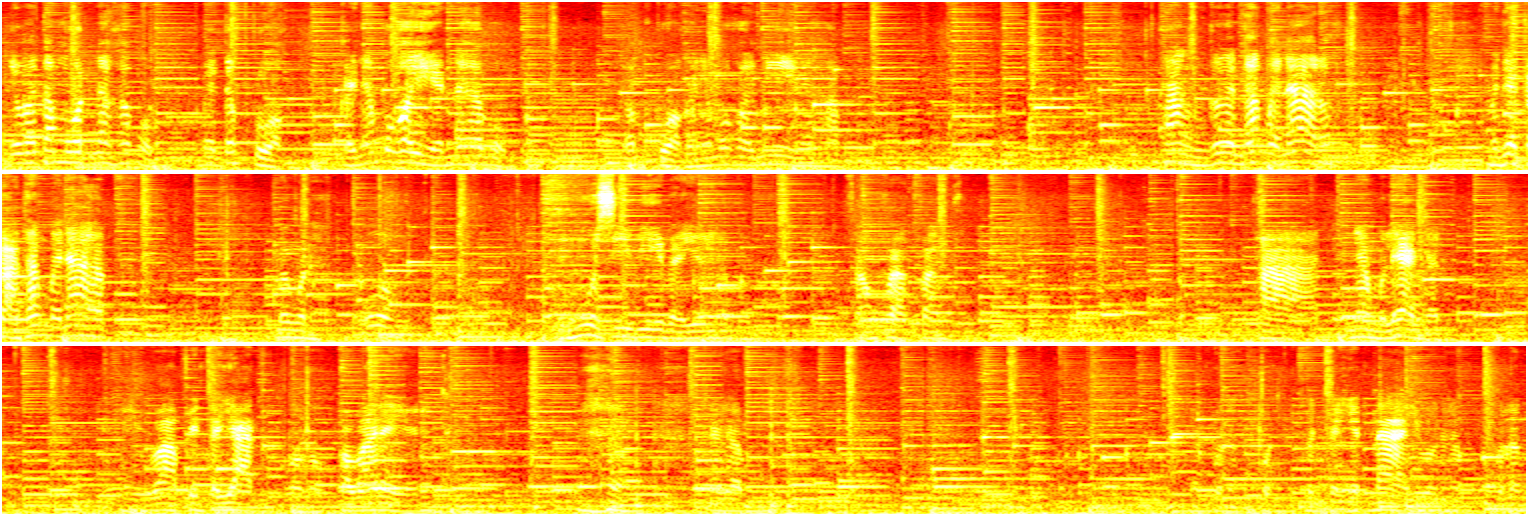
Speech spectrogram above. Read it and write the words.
อย่าว่าแตะมดนะครับผมเป็นแตะปลวกก็ยังไม่ค่อยเห็นนะครับผมแตะปลวกก็ยังไม่ค่อยมีนะครับ ทั้งก็นักไปหน้าเนาะบรรยากาศทั้งไปหน้าครับเมื่อวันโอ้เป็นงูซีวีไปเยอะนะครับสองฝากฟังผ่านย่างมือแรกกันว่าเป็นตะยันก็ก็ว่าได้นะนะครับแล้วคนคนคนจะเห็นหน้าอยู่นะครับกำลัง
